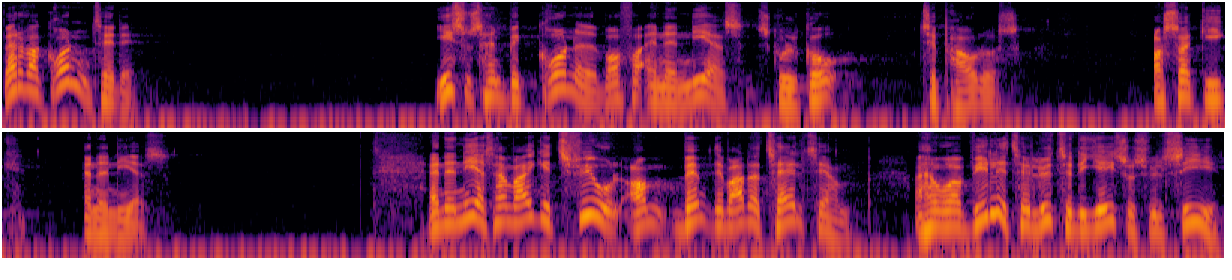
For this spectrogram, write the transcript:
Hvad der var grunden til det. Jesus han begrundede, hvorfor Ananias skulle gå til Paulus. Og så gik Ananias. Ananias han var ikke i tvivl om, hvem det var, der talte til ham. Og han var villig til at lytte til det, Jesus ville sige.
